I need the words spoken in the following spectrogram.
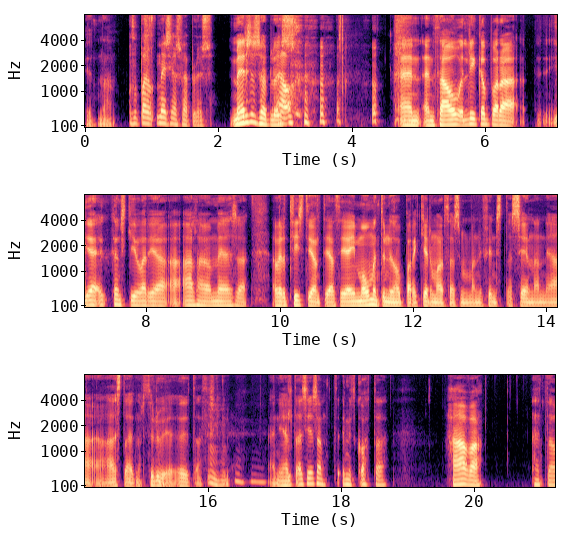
hérna, Og þú bara með sér sveflaus. meiri sér sveflaus. En, en þá líka bara ég, kannski var ég að alhafa með þess að vera tvístíðandi af því að í mómentinu þá bara gerir maður það sem manni finnst að senan eða aðstæðunar þurfi auðvitað Mhm. mm en ég held að það sé samt einmitt gott að hafa þetta á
